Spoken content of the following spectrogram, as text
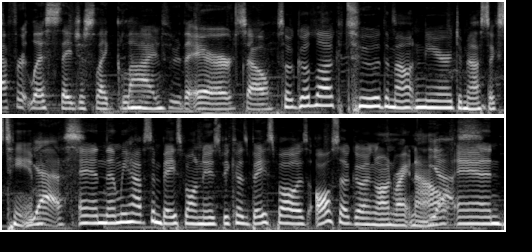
effortless. They just like glide through the air. So So good luck to the Mountaineer gymnastics team. Yes. And then we have some baseball news because baseball is also going on right now. Yes. And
